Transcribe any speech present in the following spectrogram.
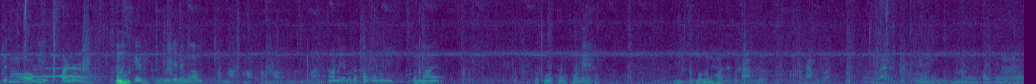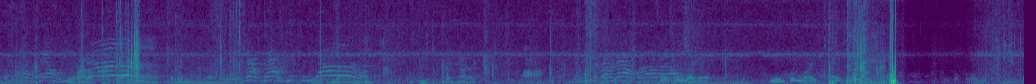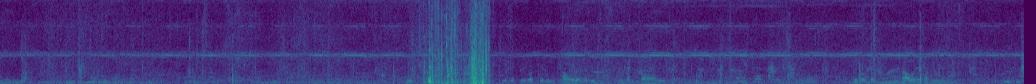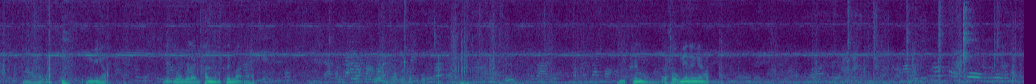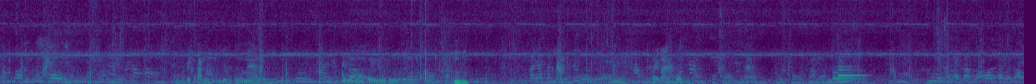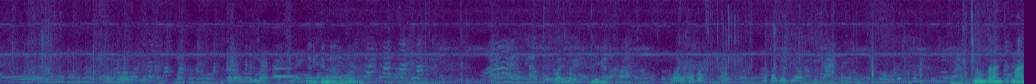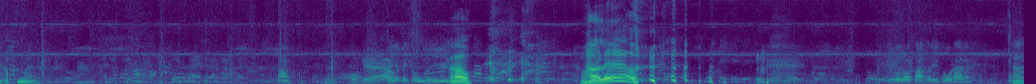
ไม่ต้องออกพี่ ไปเลยเก็บไม่ใช่ในเมือง ตอนนี้มันก็ตกลงมาอีกต้นไม้เขาสู่ทางชันแล้วนะครับ ดูนะครับทางชันมากนะมีต้นไม้ข้างทา นี่ครับนี่ครับนี่ลุงกำลังขึ้นขึ้นมานะครับนี่ขึ้นกระโสมนิดนึงนะครับจะไปตันข้างหน้าเราเนี่ยคือเรามองไปมันทะลุเลยอืมถอยหลังกด ก็เนี่ยครับกำลังขึ้นมากำลังขึ้นมาครับลุงไหวไหมนี่ครับไหวเข้าไปค่อยๆเดินเดียวครับลุงกำลังขึ้นมาครับขึ้นมาบอกแล้วใครจะไปส่งเลยดีอ้าวมาแล้วๆมีเบอร์โทรศัพท์ตัวนี้โทรได้ไหมอ่า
